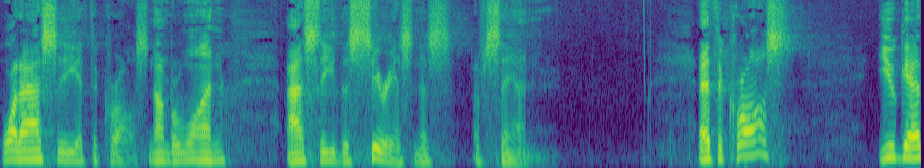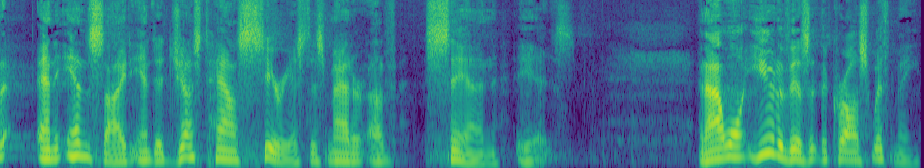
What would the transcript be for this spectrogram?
What I see at the cross. Number one, I see the seriousness of sin. At the cross, you get an insight into just how serious this matter of sin is. And I want you to visit the cross with me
